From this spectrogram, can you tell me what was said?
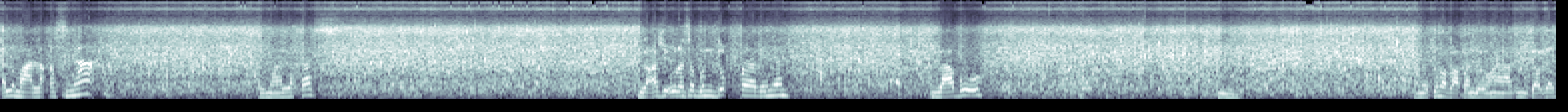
Ah, lumalakas nga. Lumalakas. Malakas yung ulan sa bundok, kaya ganyan. Labo oh. Hmm. Ano ito, mapapandungan natin ito agad.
